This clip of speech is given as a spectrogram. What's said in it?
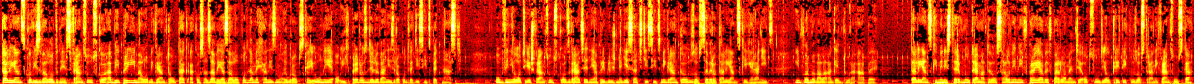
Taliansko vyzvalo dnes Francúzsko, aby prijímalo migrantov tak, ako sa zaviazalo podľa mechanizmu Európskej únie o ich prerozdeľovaní z roku 2015. Obvinilo tiež Francúzsko z vrátenia približne 10 tisíc migrantov zo severotalianských hraníc, informovala agentúra AP. Talianský minister vnútra Matteo Salvini v prejave v parlamente odsúdil kritiku zo strany Francúzska,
